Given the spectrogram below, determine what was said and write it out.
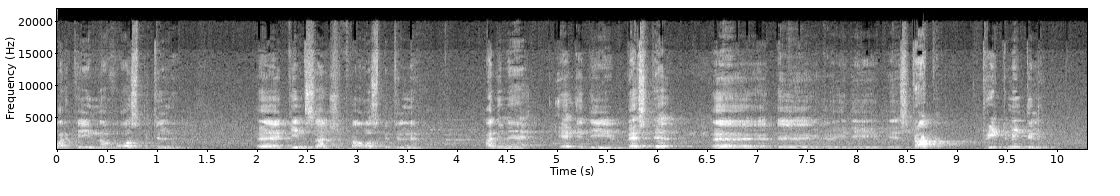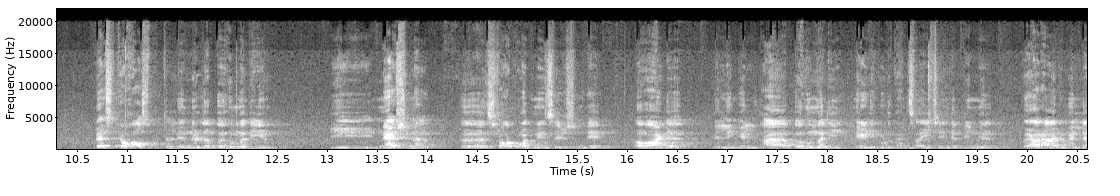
വർക്ക് ചെയ്യുന്ന ഹോസ്പിറ്റലിന് കിങ്സ് അൽഷിഫ ഹോസ്പിറ്റലിന് അതിന് ദി ബെസ്റ്റ് സ്റ്റോക്ക് ട്രീറ്റ്മെന്റിൽ ബെസ്റ്റ് ഹോസ്പിറ്റലിൽ നിന്നുള്ള ബഹുമതിയും ഈ നാഷണൽ സ്റ്റോക്ക് ഓർഗനൈസേഷന്റെ അവാർഡ് അല്ലെങ്കിൽ ബഹുമതി നേടിക്കൊടുക്കാൻ സാധിച്ചതിന്റെ പിന്നിൽ വേറെ ആരുമല്ല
